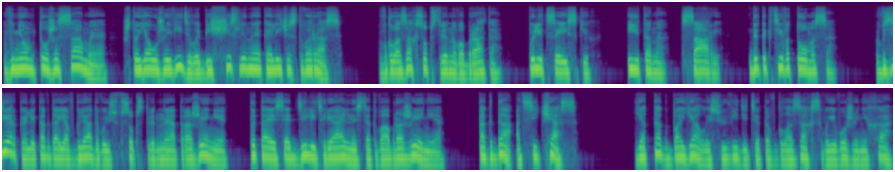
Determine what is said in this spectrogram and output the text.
В нем то же самое, что я уже видела бесчисленное количество раз. В глазах собственного брата, полицейских, Итана, Сары, детектива Томаса. В зеркале, когда я вглядываюсь в собственное отражение, пытаясь отделить реальность от воображения. Тогда, от сейчас. Я так боялась увидеть это в глазах своего жениха.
